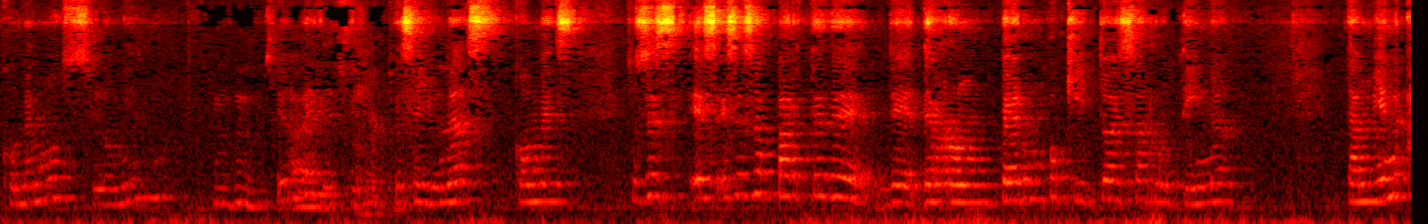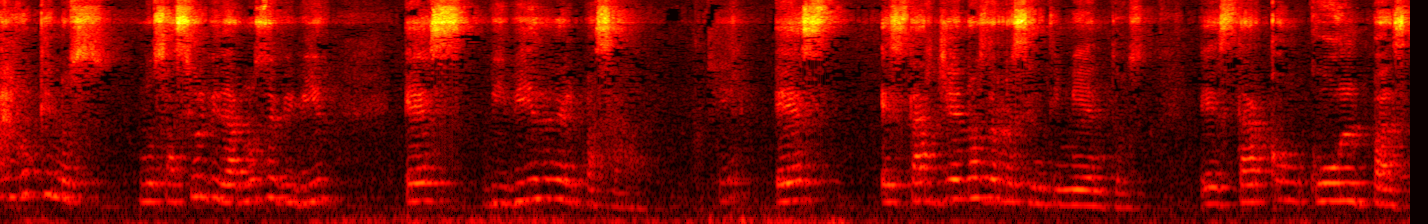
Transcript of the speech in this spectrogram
comemos lo mismo. Desayunas, comes. Entonces, es, es esa parte de, de, de romper un poquito esa rutina también algo que nos, nos hace olvidarnos de vivir es vivir en el pasado. Es estar llenos de resentimientos, estar con culpas,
